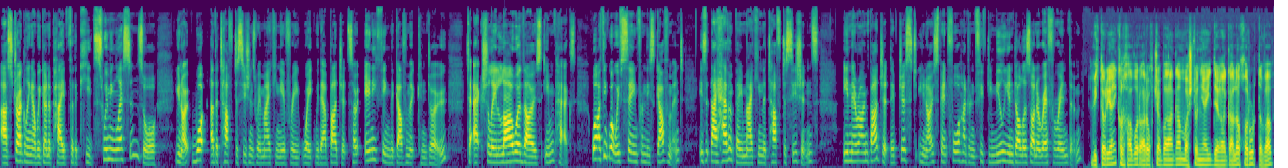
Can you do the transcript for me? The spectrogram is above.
uh, struggling. Are we going to pay for the kids' swimming lessons or you know, what are the tough decisions we're making every week with our budget? So, anything the government can do to actually lower those impacts. Well, I think what we've seen from this government is that they haven't been making the tough decisions in their own budget. They've just, you know, spent 450 million dollars on a referendum. Վիկտորիայի գլխավոր առողջապահական Մաշտոնիայի դեղակալը խորհուրդ տվավ,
